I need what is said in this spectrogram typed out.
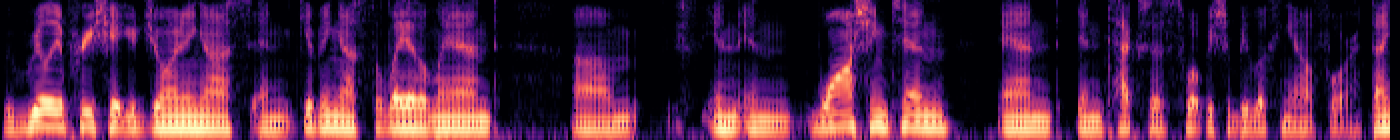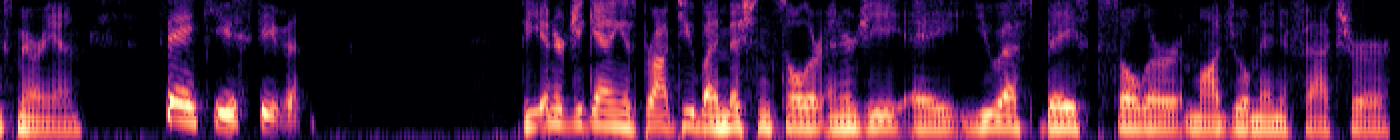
We really appreciate you joining us and giving us the lay of the land um, in in Washington and in Texas. What we should be looking out for. Thanks, Marianne. Thank you, Stephen. The Energy Gang is brought to you by Mission Solar Energy, a US based solar module manufacturer.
